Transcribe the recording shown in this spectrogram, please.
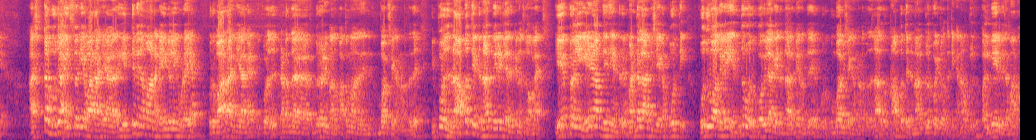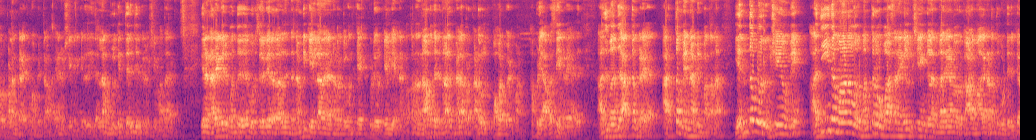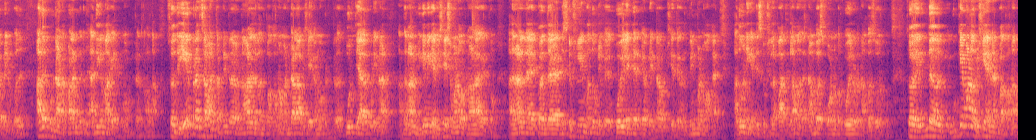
அஷ்டபுஜ ஐஸ்வர்ய வாராகியாக எட்டு விதமான கைகளையும் உடைய ஒரு வாராகியாக இப்பொழுது கடந்த பிப்ரவரி மாதம் பத்தொன்பதாம் தேதி கும்பாபிஷேகம் நடந்தது. இப்பொழுது நாற்பத்தி எட்டு நாள் பீரியட்ல இருக்குன்னு வச்சுக்கோங்களேன். ஏப்ரல் ஏழாம் தேதி அன்று மண்டலாபிஷேக பூர்த்தி. பொதுவாகவே எந்த ஒரு கோவிலாக இருந்தாலுமே வந்து ஒரு கும்பாபிஷேகம் நடந்ததுன்னா அது ஒரு நாற்பத்தெட்டு நாளுக்குள்ள போயிட்டு வந்துட்டீங்கன்னா உங்களுக்கு பல்வேறு விதமான ஒரு பலன் கிடைக்கும் அப்படின்ற மாதிரியான விஷயம் இருக்கிறது. இதெல்லாம் உங்களுக்கே தெரிஞ்சிருக்கிற விஷயமா தான் இருக்கும். இதுல நிறைய பேருக்கு வந்து ஒரு சில பேர் அதாவது இந்த நம்பிக்கை இல்லாத நபர்கள் வந்து கேட்கக்கூடிய ஒரு கேள்வி என்னன்னு பார்த்தோம்னா அந்த நாற்பத்தெட்டு நாளுக்கு மேல அப்புறம் கடவுளுக்கு பவர் போயிடுவான் அப்படி அவசியம் கிடையாது. அது வந்து அர்த்தம் கிடையாது. அர்த்தம் என்ன அப்படின்னு பார்த்தோம்னா எந்த ஒரு விஷயமுமே அதீதமான ஒரு மந்திர உபாசனைகள் விஷயங்கள் அந்த மாதிரியான ஒரு காலமாக நடந்து கொண்டிருக்கு அப்படின்னும் போது அதற்குண்டான பலன்கிறது அதிகமாக இருக்கும் அப்படின்றதுனால தான். ஸோ இந்த ஏப்ரல் செவன்த் அப்படின்ற நாளில் வந்து பார்த்தோம்னா மண்டலாபிஷேகம் அப்படின்றது பூர்த்தியாகக்கூடிய நாள். அந்த நாள் மிக மிக விசேஷமான ஒரு நாளாக இருக்கும். அதனால நான் இப்போ இந்த டிஸ்கிரிப்ஷன்லையும் வந்து உங்களுக்கு கோயில் எங்க இருக்கு அப்படின்ற ஒரு விஷயத்தை வந்து பின் பண்ணுவாங்க. அதுவும் நீங்க டிஸ்கிரிப்ஷன்ல பார்த்துக்கலாம். அந்த நம்பர்ஸ் ஃபோன் நம்பர் கோயிலோட நம்பர்ஸும் இருக்கும். ஸோ இந்த முக்கியமான ஒரு விஷயம் என்னன்னு பார்த்தோம்னா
